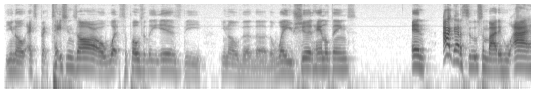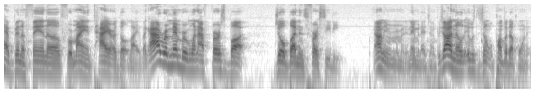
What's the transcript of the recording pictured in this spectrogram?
you know expectations are or what supposedly is the you know the the the way you should handle things. And I gotta salute somebody who I have been a fan of for my entire adult life. Like I remember when I first bought Joe Budden's first CD. I don't even remember the name of that joint, but y'all know it was the joint with Pump It Up on it.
